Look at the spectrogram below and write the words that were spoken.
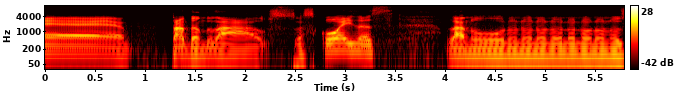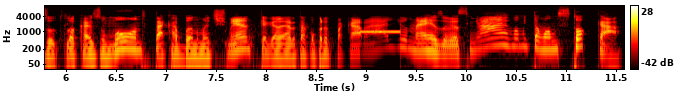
é. Tá dando lá os, as coisas. Lá no, no, no, no, no, no, nos outros locais do mundo, que tá acabando o mantimento, que a galera tá comprando pra caralho, né? Resolveu assim, ah, vamos então, vamos estocar.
